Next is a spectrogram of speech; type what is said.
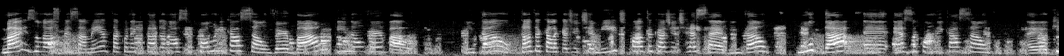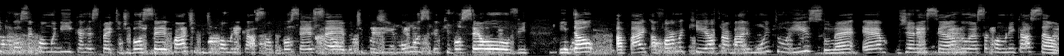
mas o nosso pensamento está conectado à nossa comunicação verbal e não verbal. Então, tanto aquela que a gente emite quanto a que a gente recebe. Então, mudar é, essa comunicação. É, o que, que você comunica a respeito de você, qual tipo de comunicação que você recebe, o tipo de música que você ouve. Então, a, a forma que eu trabalho muito isso, né, é gerenciando essa comunicação.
